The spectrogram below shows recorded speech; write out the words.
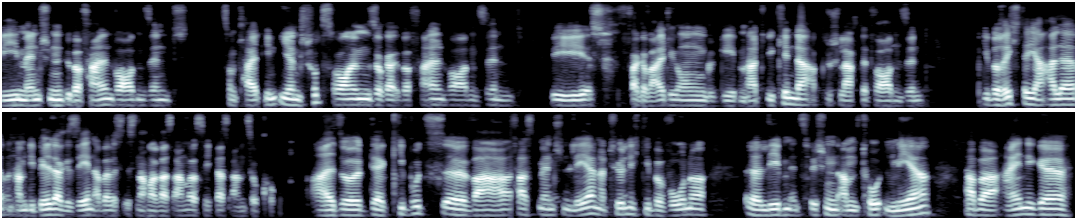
wie Menschen überfallen worden sind, zum Teil in ihren Schutzräumen sogar überfallen worden sind, wie es Vergewaltigungen gegeben hat, wie Kinder abgeschlachtet worden sind. Die Berichte ja alle und haben die Bilder gesehen, aber es ist nochmal was anderes, sich das anzugucken. Also der Kibbutz äh, war fast menschenleer. Natürlich die Bewohner leben inzwischen am Toten Meer. Aber einige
